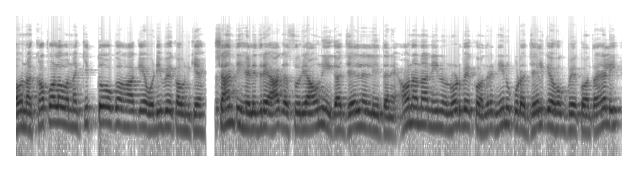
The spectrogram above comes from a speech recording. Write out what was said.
ಅವನ ಕಪಾಳವನ್ನ ಕಿತ್ತೋಗೋ ಹಾಗೆ ಹೊಡಿಬೇಕು ಅವನಿಗೆ. ಶಾಂತಿ ಹೇಳಿದ್ರೆ, ಆಗ ಸೂರ್ಯ, ಅವನು ಈಗ ಜೈಲ್ನಲ್ಲಿ ಇದ್ದಾನೆ. ಅವನನ್ನ ನೀನು ನೋಡ್ಬೇಕು ಅಂದ್ರೆ ನೀನು ಕೂಡ ಜೈಲ್ಗೆ ಹೋಗ್ಬೇಕು ಅಂತ ಹೇಳಿ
